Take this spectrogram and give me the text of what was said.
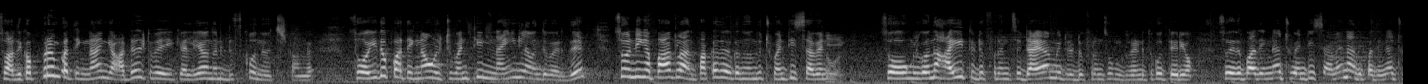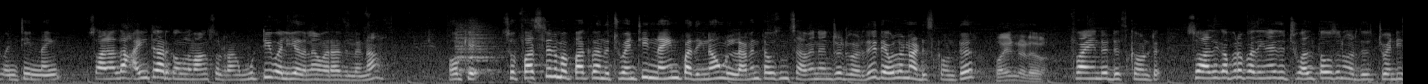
ஸோ அதுக்கப்புறம் பார்த்தீங்கன்னா இங்கே அடல்ட் வெஹிக்கல்லையே வந்து டிஸ்க் வந்து வச்சுருக்காங்க. ஸோ இது பார்த்தீங்கன்னா உங்களுக்கு டுவெண்ட்டி நைனில் வந்து வருது. ஸோ நீங்கள் பார்க்கலாம். அந்த பக்கத்தில் இருக்கிறது வந்து டுவெண்ட்டி செவன் ஸோ உங்களுக்கு வந்து ஹைட் டிஃப்ரென்ஸ் டயாமீட்டர் டிஃப்ரென்ஸ் உங்களுக்கு ரெண்டுத்துக்கும் தெரியும். ஸோ இது பார்த்தீங்கன்னா டுவெண்ட்டி செவன் அது பார்த்தீங்கன்னா டுவெண்ட்டி நைன் ஸோ அதனால தான் ஹைட்டாக இருக்கவங்கள வாங்க சொல்கிறாங்க முட்டி வலி அதெல்லாம் வராது இல்லைன்னா? ஓகே ஸோ ஃபஸ்ட்டு நம்ம பார்க்குற அந்த டுவெண்ட்டி நைன் பார்த்தீங்கன்னா உங்களுக்கு லெவன் தௌசண்ட் செவன் ஹண்ட்ரட் வருது. இது எவ்வளோ நான் discount five hundred five hundred discount so அதுக்கப்புறம் பார்த்தீங்கன்னா இது டுவெல் தௌசண்ட் வருது. டுவெண்ட்டி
